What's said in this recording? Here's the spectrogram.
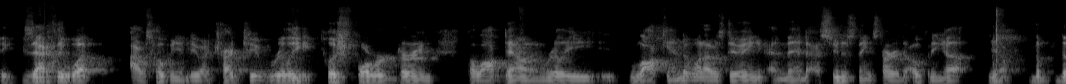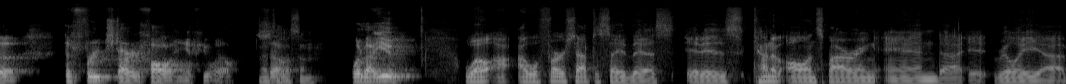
exactly what I was hoping to do. I tried to really push forward during the lockdown and really lock into what I was doing. And then, as soon as things started opening up, you know, the the the fruit started falling, if you will. That's so, awesome. What about you? Well, I, I, will first have to say this. It is kind of awe inspiring, and uh, it really uh,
